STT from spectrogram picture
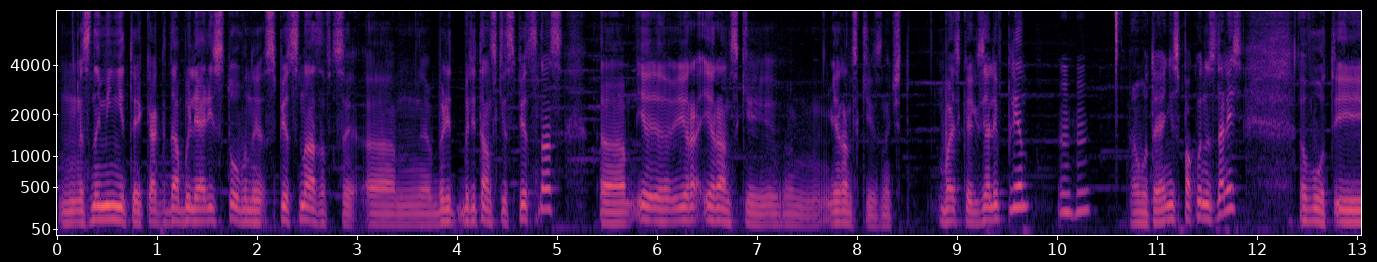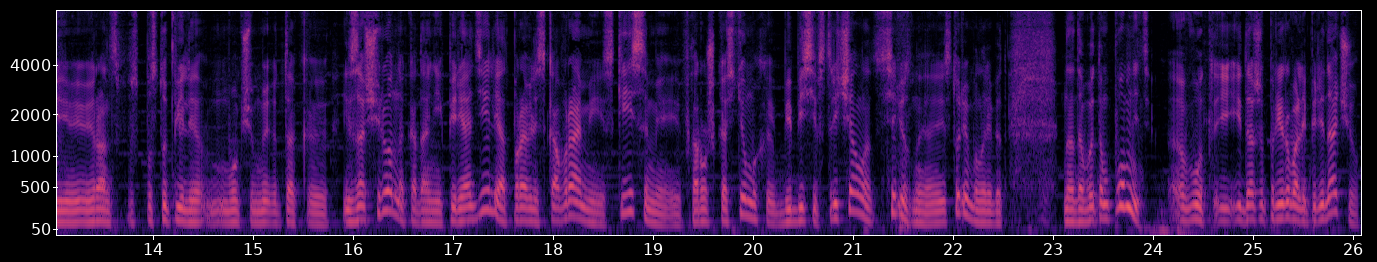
знаменитая, когда были арестованы спецназовцы, э, брит- британский спецназ, э, ира- иранские, иранские, значит, войска их взяли в плен, Мгм. Вот, и они спокойно сдались. Вот, и иранцы пос- поступили, в общем, так э, изощренно, когда они их переодели, отправились с коврами и с кейсами, и в хороших костюмах. И BBC встречала. Серьезная история была, ребят. Надо об этом помнить. Вот, и, и даже прервали передачу,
